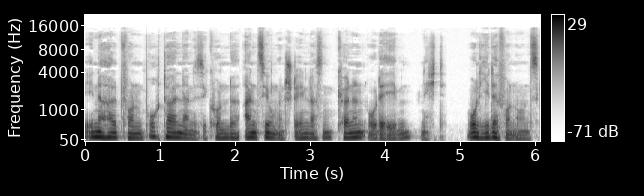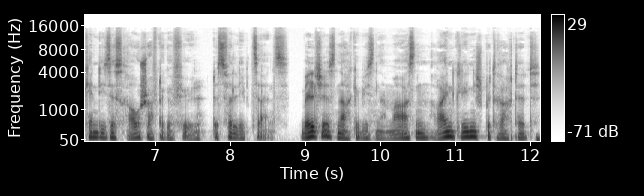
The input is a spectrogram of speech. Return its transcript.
die innerhalb von Bruchteilen einer Sekunde Anziehung entstehen lassen können oder eben nicht. Wohl jeder von uns kennt dieses rauschhafte Gefühl des Verliebtseins, welches nachgewiesenermaßen rein klinisch betrachtet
